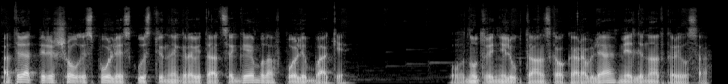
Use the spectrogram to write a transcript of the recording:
Отряд перешел из поля искусственной гравитации Гэмбла в поле Баки. Внутренний люк танского корабля медленно открылся.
